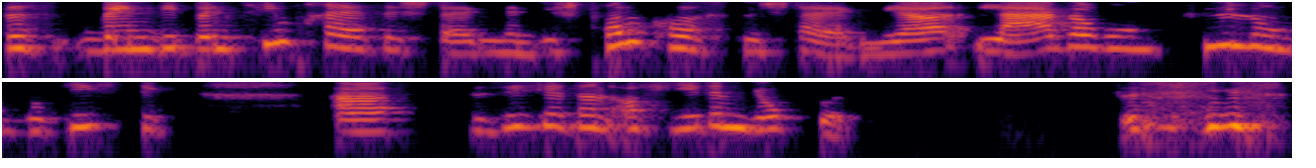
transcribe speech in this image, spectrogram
dass wenn die Benzinpreise steigen, wenn die Stromkosten steigen, ja, Lagerung, Kühlung, Logistik, äh, das ist ja dann auf jedem Joghurt. Das ist,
